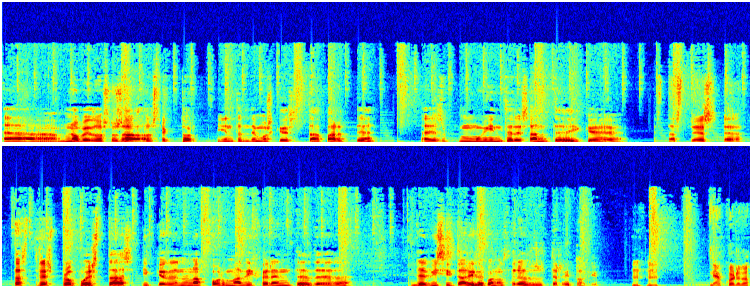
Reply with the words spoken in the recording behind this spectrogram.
eh, novedosos al sector. Y entendemos que esta parte es muy interesante y que estas tres, eh, estas tres propuestas y que den una forma diferente de, de visitar y de conocer el territorio. De acuerdo.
